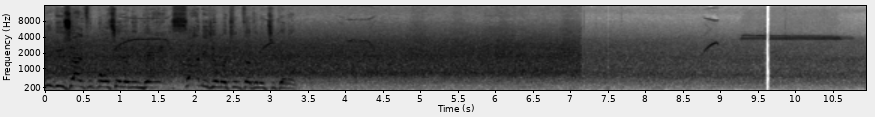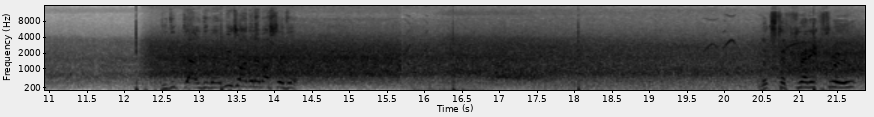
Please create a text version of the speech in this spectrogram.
Bu güzel futbol şöleninde sadece maçın tadını çıkarın. Geldi ve mücadele başladı. Looks to thread it through.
